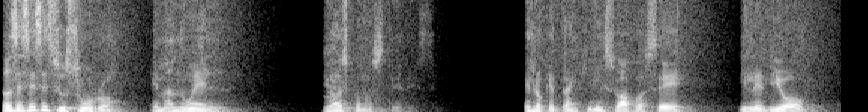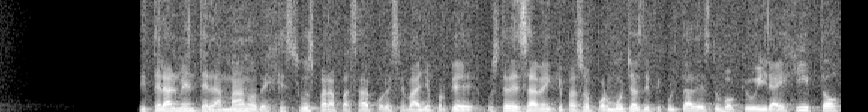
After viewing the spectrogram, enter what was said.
Entonces ese susurro, Emanuel, Dios con ustedes, es lo que tranquilizó a José y le dio literalmente la mano de Jesús para pasar por ese valle, porque ustedes saben que pasó por muchas dificultades, tuvo que huir a Egipto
